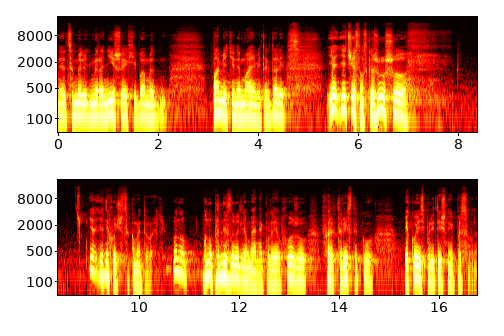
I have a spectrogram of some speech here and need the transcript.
е, цими людьми раніше, хіба ми пам'яті не маємо і так далі. Я, я чесно скажу, що я, я не хочу це коментувати. Воно, воно принизливе для мене, коли я входжу в характеристику якоїсь політичної персони.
